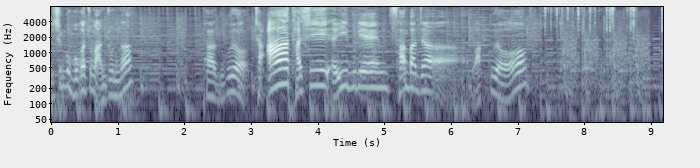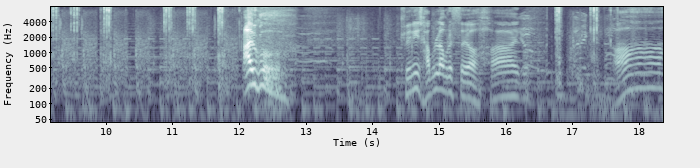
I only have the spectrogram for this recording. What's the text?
이 친구 뭐가 좀 안 좋나? 자 누구요? 자아 다시 에이브리엠 3반자 왔구요. 아이고! 괜히 잡으려고 그랬어요. 아이고. 아.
